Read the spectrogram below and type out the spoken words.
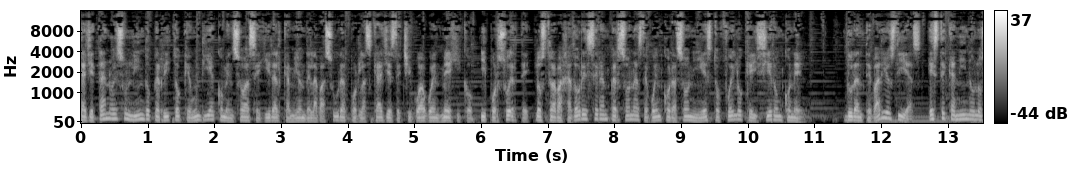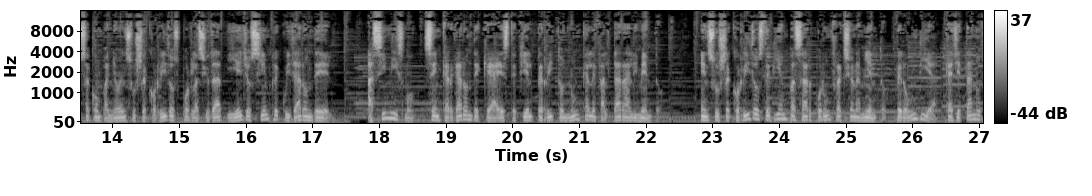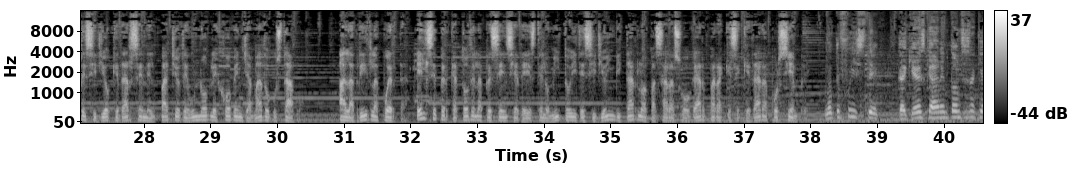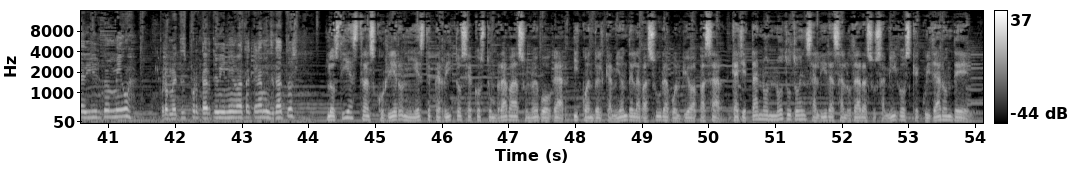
Cayetano es un lindo perrito que un día comenzó a seguir al camión de la basura por las calles de Chihuahua en México, y por suerte, los trabajadores eran personas de buen corazón y esto fue lo que hicieron con él. Durante varios días, este canino los acompañó en sus recorridos por la ciudad y ellos siempre cuidaron de él. Asimismo, se encargaron de que a este fiel perrito nunca le faltara alimento. En sus recorridos debían pasar por un fraccionamiento, pero un día, Cayetano decidió quedarse en el patio de un noble joven llamado Gustavo. Al abrir la puerta, él se percató de la presencia de este lomito y decidió invitarlo a pasar a su hogar para que se quedara por siempre. No te fuiste. ¿Te quieres quedar entonces aquí a vivir conmigo? ¿Prometes portarte bien y no atacar a mis gatos? Los días transcurrieron y este perrito se acostumbraba a su nuevo hogar y cuando el camión de la basura volvió a pasar, Cayetano no dudó en salir a saludar a sus amigos que cuidaron de él.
